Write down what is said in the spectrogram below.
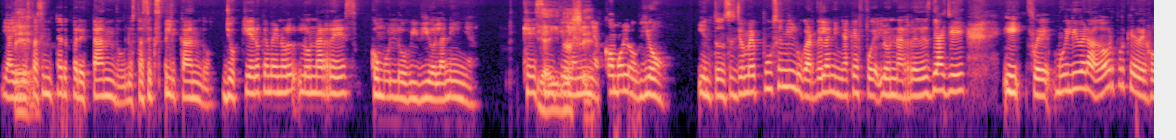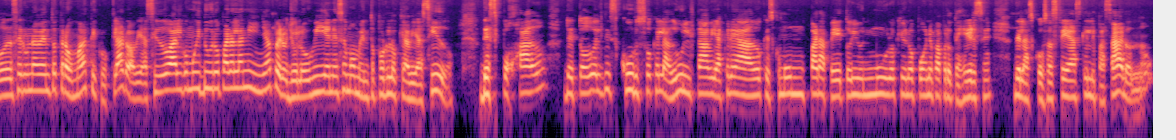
Y ahí lo estás interpretando, lo estás explicando. Yo quiero que me lo narres como lo vivió la niña. ¿Qué sintió la niña? ¿Cómo lo vio? Y entonces yo me puse en el lugar de la niña que fue, lo narré desde allí y fue muy liberador porque dejó de ser un evento traumático. Claro, había sido algo muy duro para la niña, pero yo lo vi en ese momento por lo que había sido, despojado de todo el discurso que la adulta había creado, que es como un parapeto y un muro que uno pone para protegerse de las cosas feas que le pasaron, ¿no?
